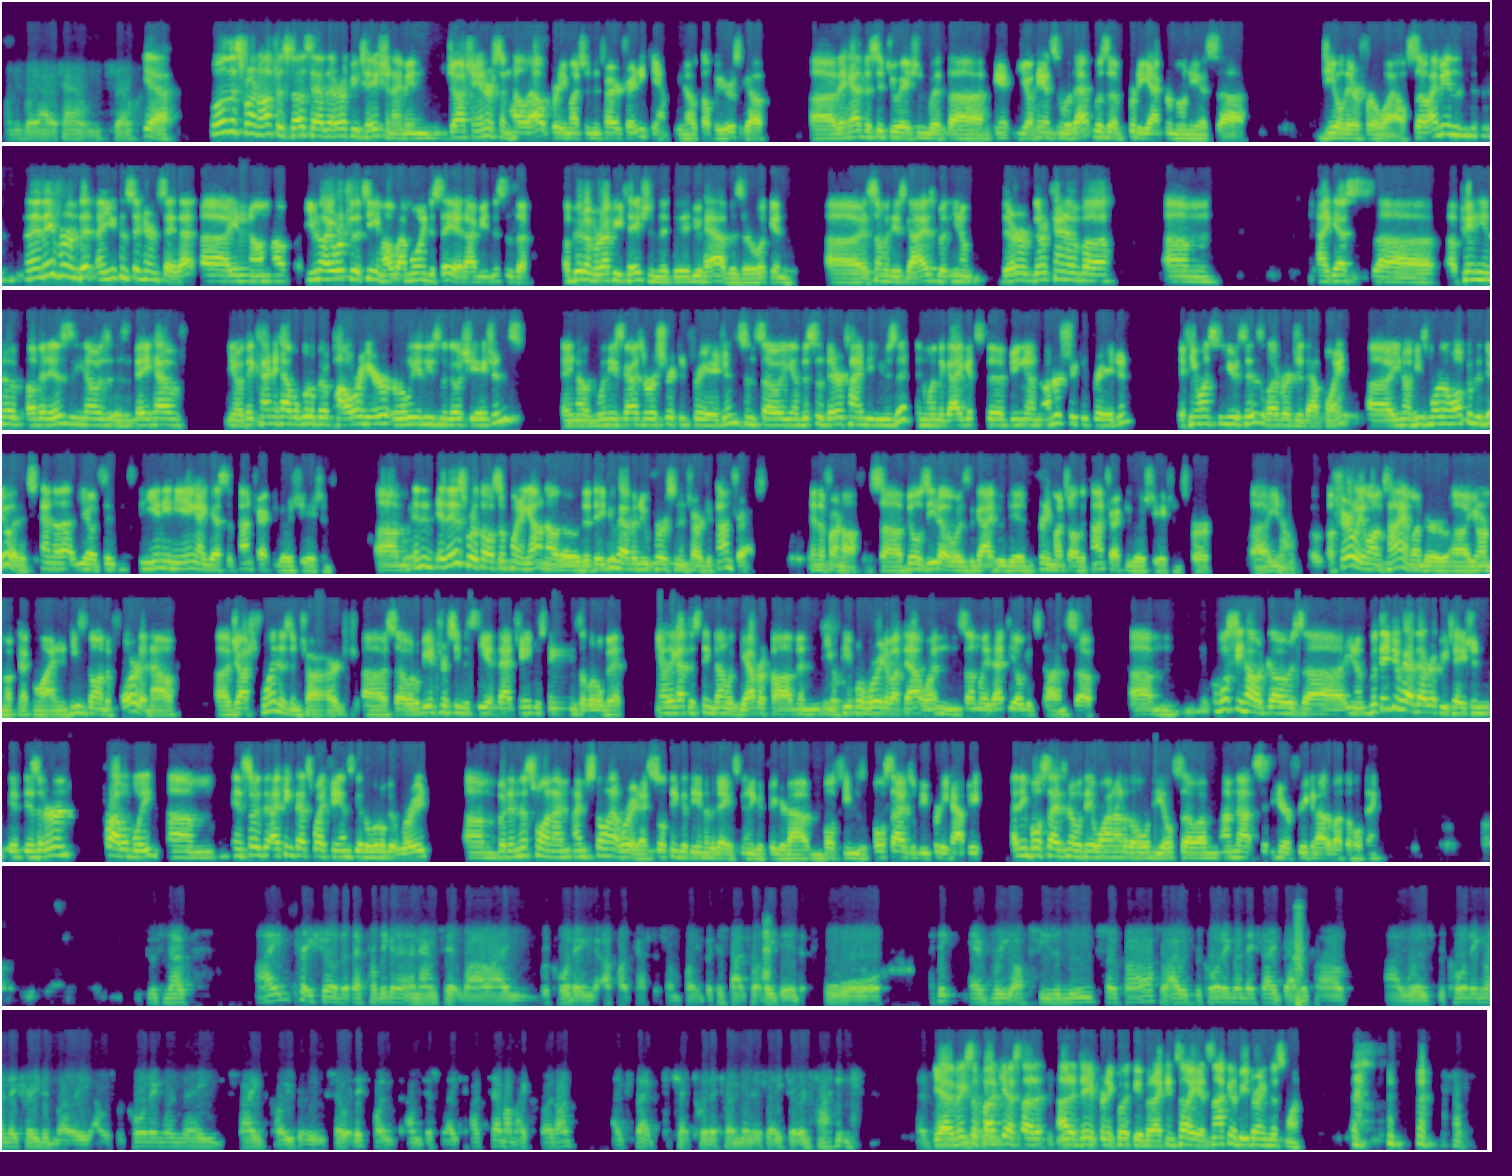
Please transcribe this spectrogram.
on his way out of town. So yeah. Well, this front office does have that reputation. I mean, Josh Anderson held out pretty much an entire training camp, you know, a couple years ago. Uh, they had the situation with uh, Johansen where that was a pretty acrimonious uh, deal there for a while. So I mean, and they've earned it. You can sit here and say that. Uh, you know, I'm, even though I work for the team, I'm willing to say it. I mean, this is a, a bit of a reputation that they do have as they're looking uh, at some of these guys. But you know, their their kind of uh, um, I guess uh, opinion of, of it is you know is, is they have you know they kind of have a little bit of power here early in these negotiations. You know, when these guys are restricted free agents, and so you know this is their time to use it. And when the guy gets to being an unrestricted free agent, if he wants to use his leverage at that point, uh, you know, he's more than welcome to do it. It's kind of, you know, it's, it's the yin and yang, I guess, of contract negotiations. Um, and it is worth also pointing out now, though, that they do have a new person in charge of contracts in the front office. Uh, Bill Zito was the guy who did pretty much all the contract negotiations for, uh, you know, a, fairly long time under uh, Kekalainen, and he's gone to Florida now. Uh, Josh Flynn is in charge, uh, so it'll be interesting to see if that changes things a little bit. You know, they got this thing done with Gavrikov, and you know, people were worried about that one, and suddenly that deal gets done. So um, we'll see how it goes. Uh, you know, but they do have that reputation. Is it earned? Probably. Um, and so th- I think that's why fans get a little bit worried. Um, but in this one, I'm, I'm still not worried. I still think at the end of the day, it's going to get figured out, and both teams, both sides will be pretty happy. I think both sides know what they want out of the whole deal, so I'm, I'm not sitting here freaking out about the whole thing. Good to know. I'm pretty sure that they're probably going to announce it while I'm recording a podcast at some point because that's what they did for I think every off-season move so far. So I was recording when they signed Gavrikov. I was recording when they traded Murray. I was recording when they signed Koivu. So at this point, I'm just like, if I turn my microphone on, I expect to check Twitter 20 minutes later and find. Yeah, it makes the podcast out of, out of date pretty quickly, but I can tell you it's not going to be during this one.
